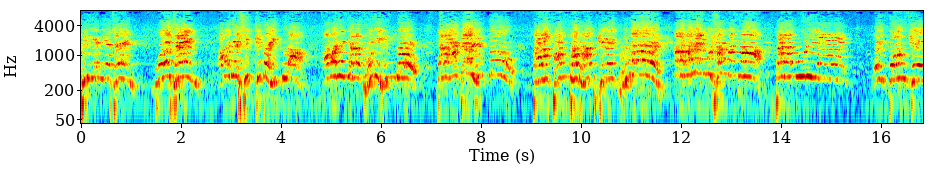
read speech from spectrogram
ফিরিয়ে দিয়েছেন বলেছেন আমাদের শিক্ষিত হিন্দুরা, আমাদের যারা ধনী হিন্দু, যারা আপেল হিন্দু, তারা পান্তা ভাত খেয়ে ঘুমায়। আমাদের মুসলমানরা, তারা মুড়ি ওই দম খেয়ে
